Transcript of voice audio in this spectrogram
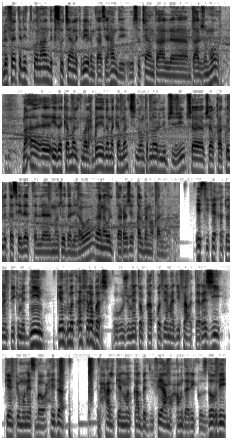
le fait اللي تكون عندك السوتيان الكبير نتاع سي حمدي والسوتيان نتاع نتاع الجمهور. مع إذا كملت مرحبا إذا ما كملتش ال entraîneur اللي باش يجي باش يلقى كل التسهيلات الموجودة اللي هو. أنا ولد الترجي قلبا وقالبا استفاقة أولمبيك مدنين كانت متأخرة برشا وهجومات لقات قدامها دفاع الترجي كان في مناسبة وحيدة. الحل كان من قلب الدفاع محمد ريكوز دغلي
